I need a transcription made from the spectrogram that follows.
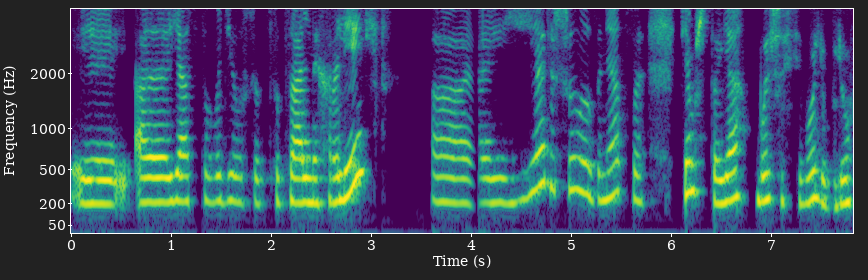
э, а, я освободилась от социальных ролей, а, я решила заняться тем, что я больше всего люблю.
